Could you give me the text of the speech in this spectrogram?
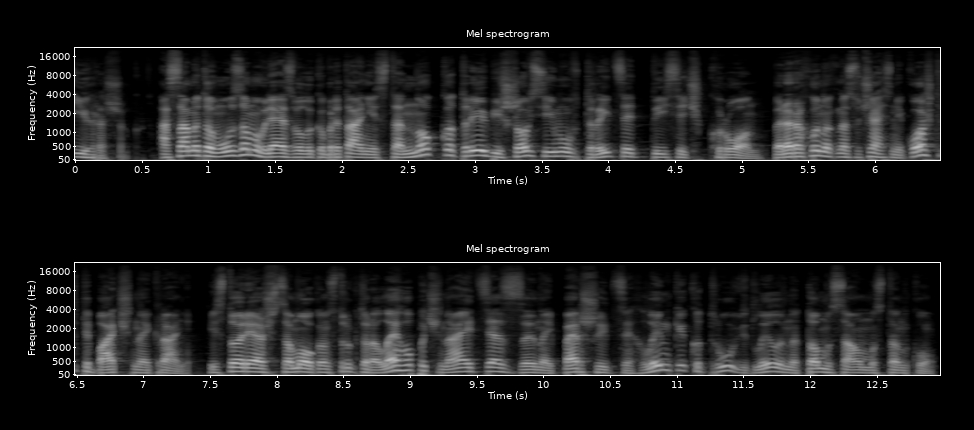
іграшок. А саме тому замовляє з Великобританії станок, котрий обійшовся йому в 30 тисяч крон. Перерахунок на сучасні кошти ти бачиш на екрані. Історія ж самого конструктора Лего починається з найпершої цеглинки, котру відлили на тому самому станку.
